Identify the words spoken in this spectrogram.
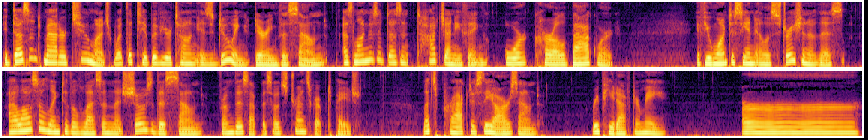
It doesn't matter too much what the tip of your tongue is doing during this sound, as long as it doesn't touch anything or curl backward. If you want to see an illustration of this, I'll also link to the lesson that shows this sound from this episode's transcript page. Let's practice the R sound. Repeat after me. Er.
